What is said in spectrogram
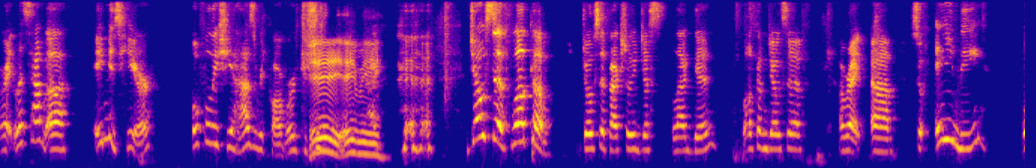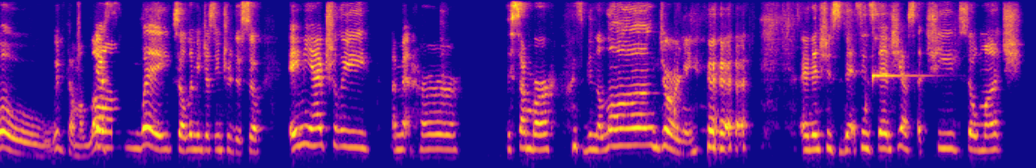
All right, let's have uh Amy's here. Hopefully she has recovered. Hey, Amy. Joseph, welcome. Joseph actually just logged in. Welcome, Joseph. All right. Um, so Amy, whoa, we've come a long Yes. way. So let me just introduce. So Amy actually, I met her December. It's been a long journey. and then she's since then she has achieved so much.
